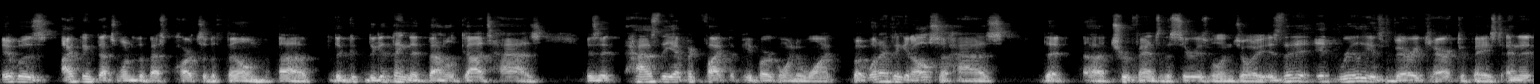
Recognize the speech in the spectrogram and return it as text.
It was. I think that's one of the best parts of the film. Uh, the the good thing that Battle of Gods has is it has the epic fight that people are going to want. But what I think it also has that uh, true fans of the series will enjoy is that it, it really is very character based and it,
